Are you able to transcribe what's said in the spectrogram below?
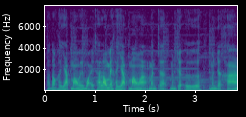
เราต้องขยับเมาส์บ่อยๆ ถ้าเราไม่ขยับเมาส์อะ มันจะ มันจะเออ มันจะค้าง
